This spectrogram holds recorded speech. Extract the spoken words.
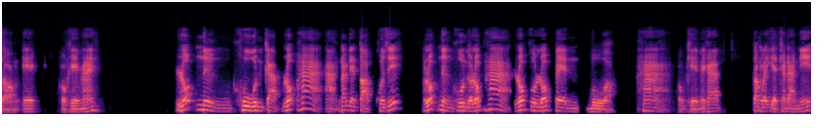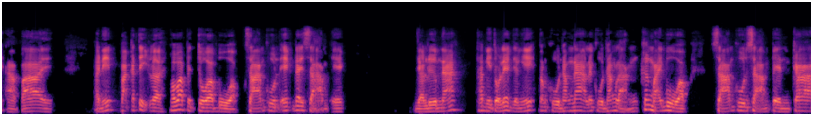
สอง x โอเคไหมลบหนึ่งคูณกับลบห้าอะนักเรียนตอบคุณสิลบหนึ่งคูณกับลบห้าลบคูณลบเป็นบวก ห้าโอเคไหมครับ ต้องละเอียดขนาดนี้อะไป อันนี้ปกติเลย เพราะว่าเป็นตัวบวกสามคูณ x ได้สาม x อย่าลืมนะ ถ้ามีตัวเลขอย่างนี้ต้องคูณทั้งหน้าและคูณทั้งหลัง เครื่องหมายบวกสามคูณสามเป็นเก้า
